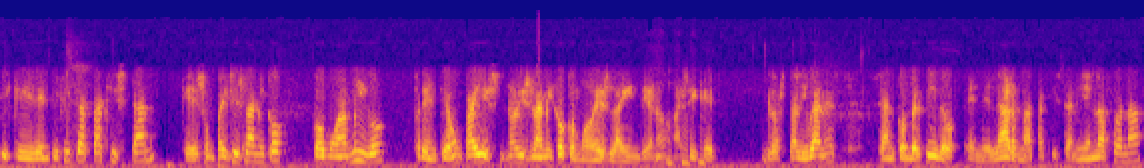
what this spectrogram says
y que identifica a Pakistán, que es un país islámico, como amigo frente a un país no islámico como es la India. ¿no? Así que los talibanes se han convertido en el arma pakistaní en la zona,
